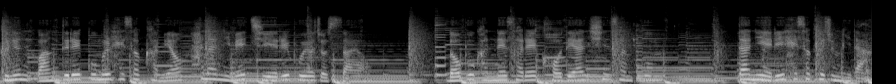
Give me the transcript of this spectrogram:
그는 왕들의 꿈을 해석하며 하나님의 지혜를 보여줬어요. 너부갓네살의 거대한 신상 꿈 다니엘이 해석해줍니다.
